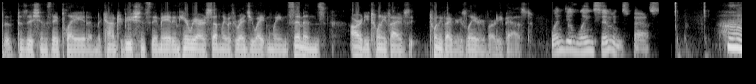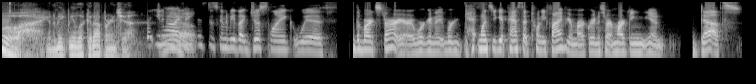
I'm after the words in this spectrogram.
the positions they played and the contributions they made. And here we are suddenly with Reggie White and Wayne Simmons, already 25, 25 years later, have already passed. When did Wayne Simmons pass? Oh, you're gonna make me look it up, aren't you? But you know, I think this is going to be like just like with the Bart Starr era. We're gonna we're once you get past that 25 year mark, we're gonna start marking you know deaths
